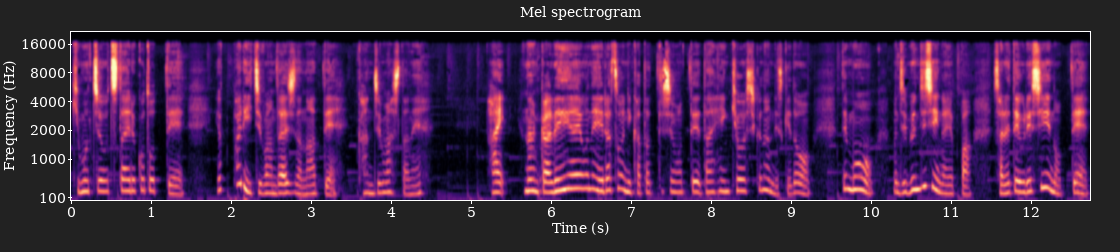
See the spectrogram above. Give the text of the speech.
気持ちを伝えることってやっぱり一番大事だなって感じましたね。はい。なんか恋愛をね偉そうに語ってしまって大変恐縮なんですけどでも自分自身がやっぱされて嬉しいのって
